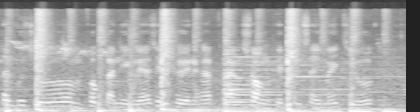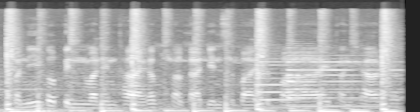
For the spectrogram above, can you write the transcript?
รับท่านผู้ชมพบกันอีกแล้วเช่นเคยนะครับ ทางช่องเพชรไซไม้จิ๋ววันนี้ก็เป็นวาเลนไทน์ครับอากาศเย็นสบายสบายตอนเช้านะครับ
